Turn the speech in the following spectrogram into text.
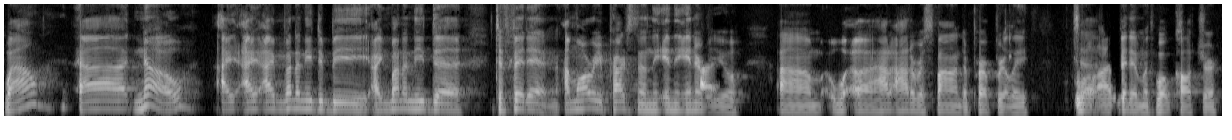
Well, uh, no, I, I, I'm going to need to be. I'm going to need to to fit in. I'm already practicing in the in the interview um, uh, how to, how to respond appropriately. to Well, I- fit in with woke culture.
